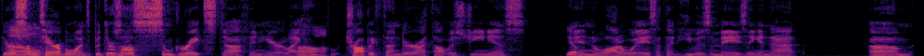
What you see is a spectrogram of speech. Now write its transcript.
There's some Um, terrible ones, but there's also some great stuff in here. Like Uh-huh. Tropic Thunder, I thought was genius Yep. in a lot of ways. I thought he was amazing in that. Um,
